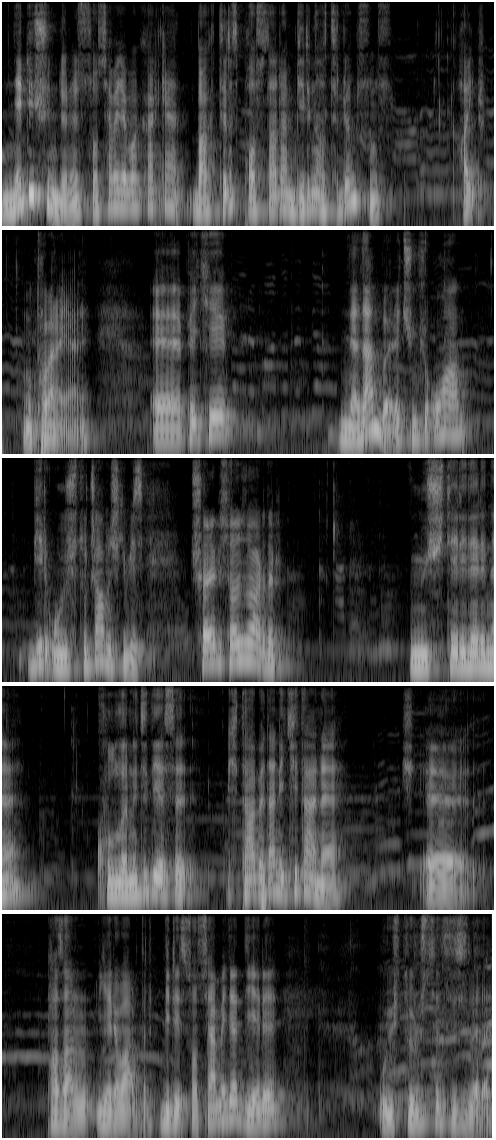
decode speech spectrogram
Ne düşündünüz? Sosyal medya bakarken baktığınız postlardan birini hatırlıyor musunuz? Hayır. Muhtemelen yani. Ee, peki neden böyle? Çünkü o an bir uyuşturucu almış gibiyiz. Şöyle bir söz vardır. Müşterilerine kullanıcı diye hitap eden iki tane e, pazar yeri vardır. Biri sosyal medya, diğeri uyuşturucu satıcıları.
